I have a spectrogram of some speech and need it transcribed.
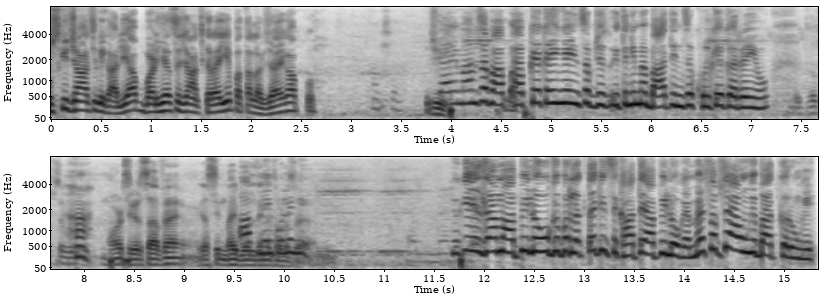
उसकी जाँच निकालिए आप बढ़िया से जाँच कराइए पता लग जाएगा आपको। जी। इमाम साहब आप आप क्या कहेंगे इन सब जो इतनी मैं बात इनसे खुल के कर रही हूँ? हाँ। साहब हैं यासीन भाई बोल देंगे थोड़ा सा। क्योंकि इल्ज़ाम आप ही लोगों के ऊपर लगता है कि सिखाते आप ही लोग हैं। मैं सबसे आऊँगी बात करूँगी।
